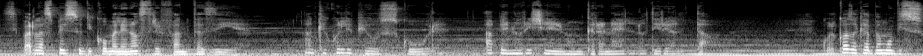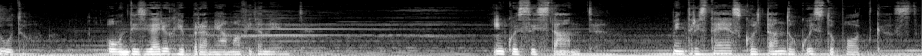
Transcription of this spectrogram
Si parla spesso di come le nostre fantasie, anche quelle più oscure, abbiano origine in un granello di realtà, qualcosa che abbiamo vissuto o un desiderio che bramiamo avidamente. In questo istante, mentre stai ascoltando questo podcast,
